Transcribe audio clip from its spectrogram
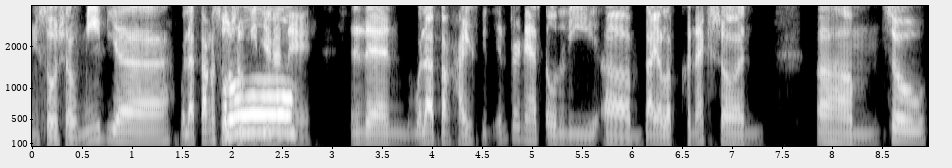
yung social media, wala pang social True. media nun eh. And then wala pang high-speed internet, only um, dial-up connection. Um, so,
